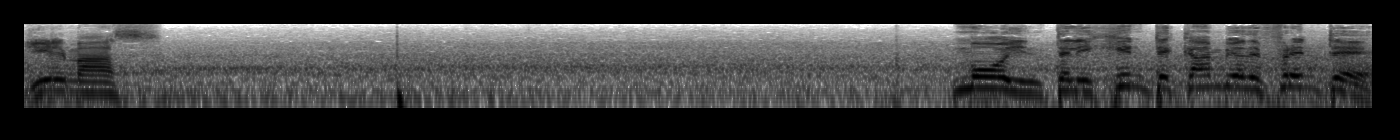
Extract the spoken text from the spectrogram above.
Gilmas. Muy inteligente cambio de frente.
